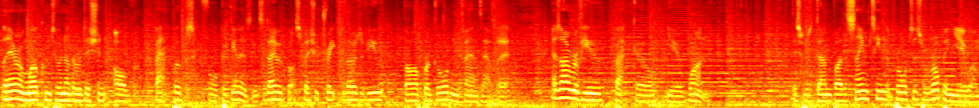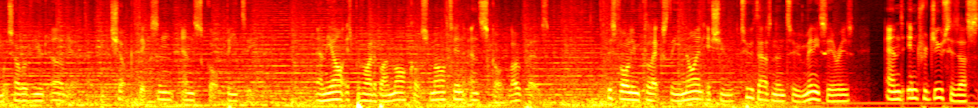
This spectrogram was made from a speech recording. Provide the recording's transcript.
out there, and welcome to another edition of Bat Books for Beginners. And today we've got a special treat for those of you Barbara Gordon fans out there, as I review Batgirl Year 1. This was done by the same team that brought us Robin Year 1, which I reviewed earlier. That would be Chuck Dixon and Scott Beatty. And the art is provided by Marcos Martin and Scott Lopez. This volume collects the 9 issue 2002 miniseries and introduces us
